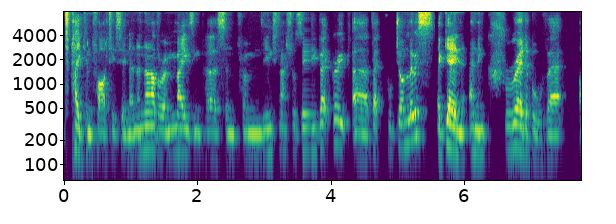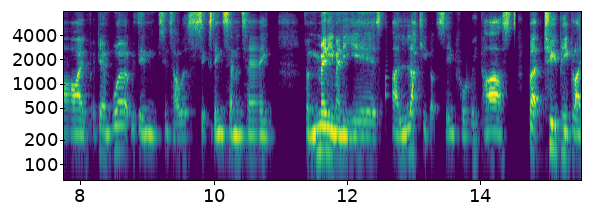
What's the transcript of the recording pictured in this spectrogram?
taken far too soon. And another amazing person from the International Zoo Vet Group, a vet called John Lewis. Again, an incredible vet. I've again worked with him since I was 16, 17 for many, many years. I luckily got to see him before he passed. But two people I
